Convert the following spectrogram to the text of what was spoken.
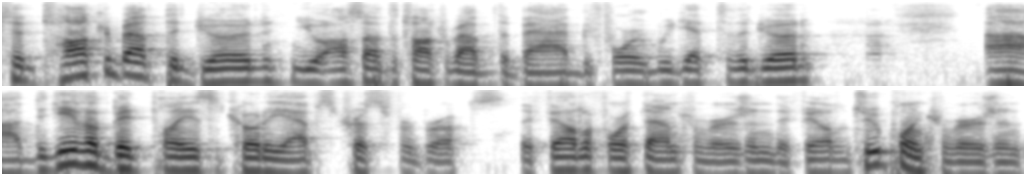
To talk about the good, you also have to talk about the bad before we get to the good. Uh, they gave up big plays to Kody Epps, Christopher Brooks. They failed a fourth down conversion. They failed a two point conversion.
